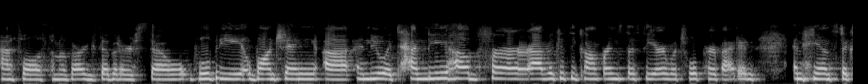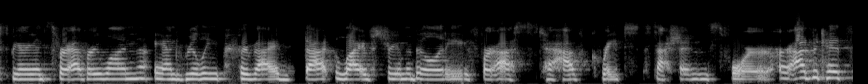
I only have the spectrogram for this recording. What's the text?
as well as some of our exhibitors. So we'll be launching uh, a new attendee hub for our advocacy conference this year, which will provide an enhanced experience for everyone and really provide that live stream ability for us to have great sessions for our advocates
